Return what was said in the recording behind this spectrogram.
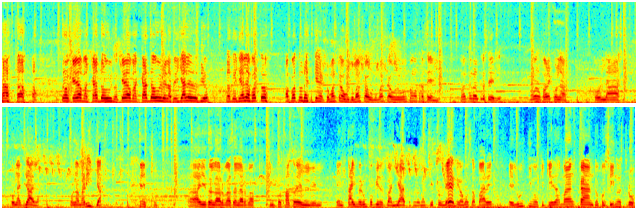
no, queda marcando uno, queda marcando uno, la señal le dio, la señal ha fatto, ha fatto un esquerzo, marca uno, marca uno, marca uno, vamos con otra serie, vamos con otra serie, vamos a hacer con la, con la, con la yala, con la amarilla, ay esa alarma, esa alarma, impostato el, el, timer un poquito sbagliato pero no hay problema vamos a fare el último que queda mancando así nuestro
